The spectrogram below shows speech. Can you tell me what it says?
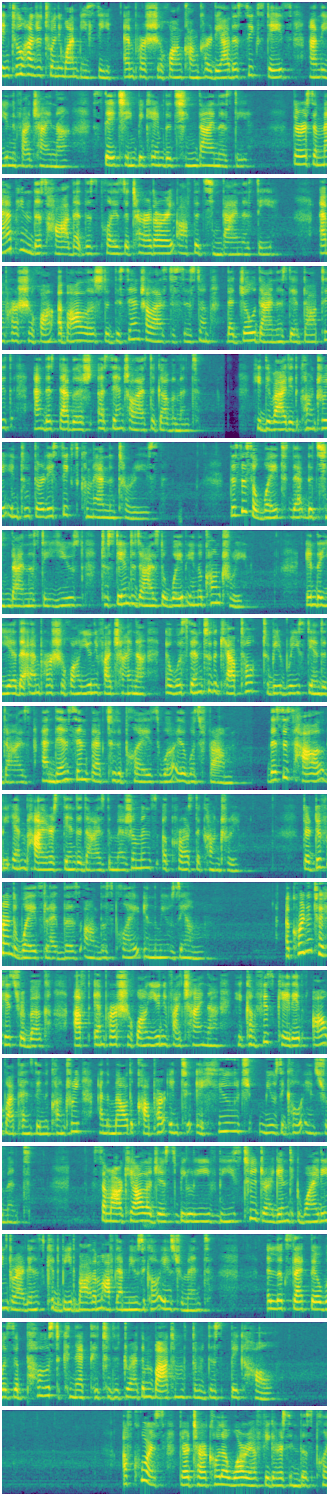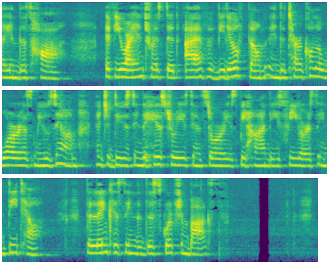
In 221 BC, Emperor Shi Huang conquered the other six states and unified China. State Qin became the Qin dynasty. There is a map in this hall that displays the territory of the Qin dynasty. Emperor Shi Huang abolished the decentralized system that Zhou dynasty adopted and established a centralized government. He divided the country into 36 commanderies. This is a weight that the Qin dynasty used to standardize the weight in the country. In the year that Emperor Shi Huang unified China, it was sent to the capital to be re-standardized and then sent back to the place where it was from. This is how the empire standardized the measurements across the country. There are different weights like this on display in the museum. According to history book, after Emperor Shi Huang unified China, he confiscated all weapons in the country and melted copper into a huge musical instrument. Some archaeologists believe these two gigantic whiting dragons could be the bottom of that musical instrument. It looks like there was a post connected to the dragon bottom through this big hole. Of course, there are terracotta warrior figures in display in this hall. If you are interested, I have a video filmed in the Terracotta Warriors Museum introducing the histories and stories behind these figures in detail. The link is in the description box.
